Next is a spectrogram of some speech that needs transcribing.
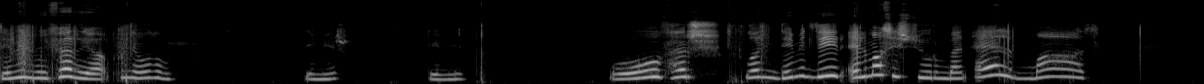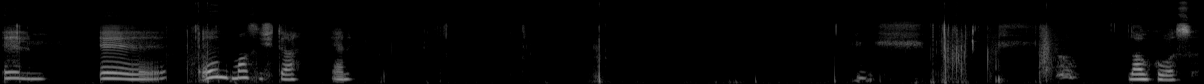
Demir miğfer ya. Bu ne oğlum? Demir. Demir. Of her Lan demir değil elmas istiyorum ben. Elmas. El e elmas işte. Yani lav kovası.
